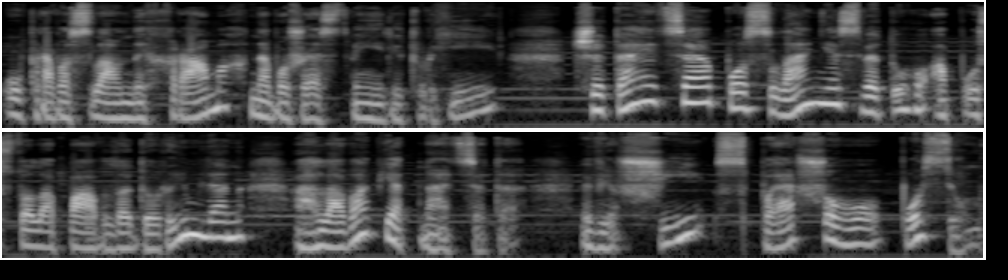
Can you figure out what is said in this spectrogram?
у православних храмах на Божественній літургії читається послання святого апостола Павла до Римлян, глава 15, вірші з 1 по 7.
